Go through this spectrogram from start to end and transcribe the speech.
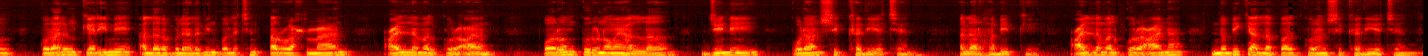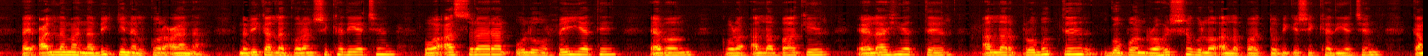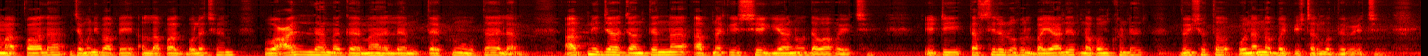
কোরআনুল করিমে আল্লাহ রাবুল আলমিন বলেছেন আর রহমান আল্লামাল কোরআন পরম করুণাময় আল্লাহ যিনি কোরআন শিক্ষা দিয়েছেন, আল্লাহর হাবিবকে। আল্লামাল কোরআনা, নবীকে আল্লাহ পাক কোরআন শিক্ষা দিয়েছেন। তাই আল্লামা নবী কিনাল কোরআনা নবীকে আল্লাহ কোরআন শিক্ষা দিয়েছেন ও আসরার আল উলু হইয়াতে এবং আল্লাহ পাকের এলাহিয়াতের, আল্লাহর প্রভুত্বের গোপন রহস্যগুলো আল্লাহ পাক নবীকে শিক্ষা দিয়েছেন। কামা কলা যেমনই বাপে আল্লাহ পাক বলেছেন ও তাকু আপনি যা জানতেন না, আপনাকে সে জ্ঞানও দেওয়া হয়েছে। এটি তাফসির রহুল বায়ানের নবম খণ্ডের দুইশত উনানব্বই পৃষ্ঠার মধ্যে রয়েছে।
